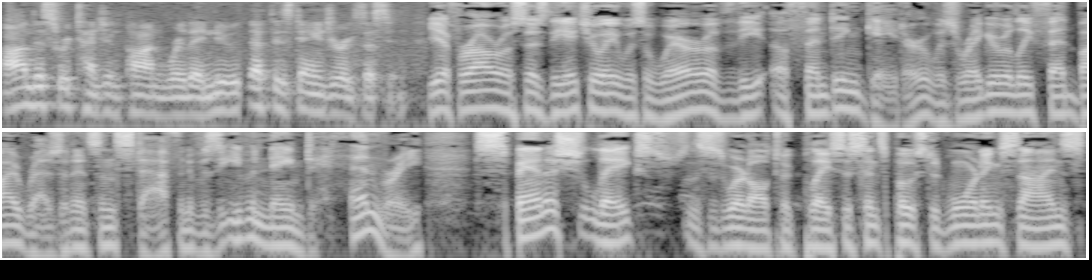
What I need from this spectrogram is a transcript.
on this retention pond where they knew that this danger existed. Yeah, Ferraro says the HOA was aware of the offending gator, was regularly fed by residents and staff, and it was even named Henry. Spanish Lakes, this is where it all took place, has since posted warning signs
